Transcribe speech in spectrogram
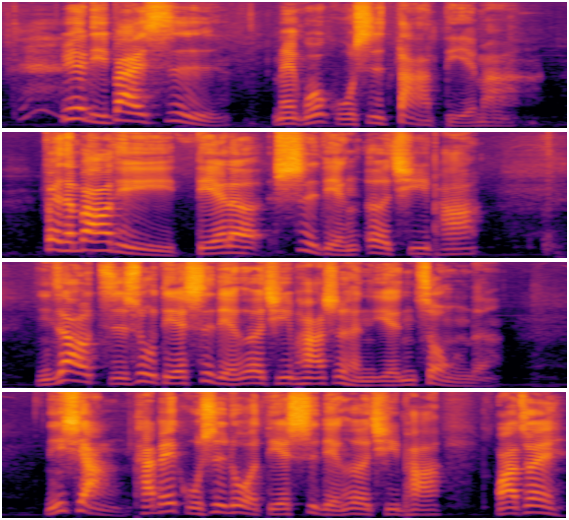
因为礼拜四美国股市大跌嘛，费城半导体跌了四点二七趴，你知道指数跌四点二七趴是很严重的。你想台北股市如果跌四点二七趴，哇追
